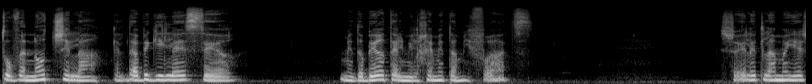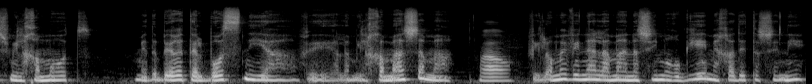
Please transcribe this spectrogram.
מהתובנות שלה. ילדה בגיל עשר, מדברת על מלחמת המפרץ, שואלת למה יש מלחמות, מדברת על בוסניה ועל המלחמה שמה, וואו. והיא לא מבינה למה אנשים הורגים אחד את השני.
